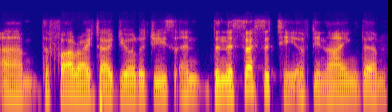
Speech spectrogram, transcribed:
um, the far-right ideologies and the necessity of denying them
